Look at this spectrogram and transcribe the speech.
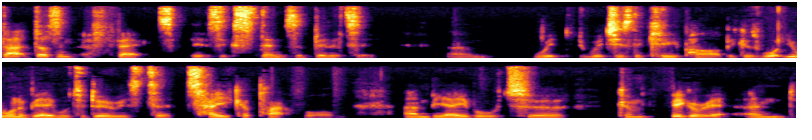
that doesn't affect its extensibility. Um, which which is the key part because what you want to be able to do is to take a platform and be able to configure it and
